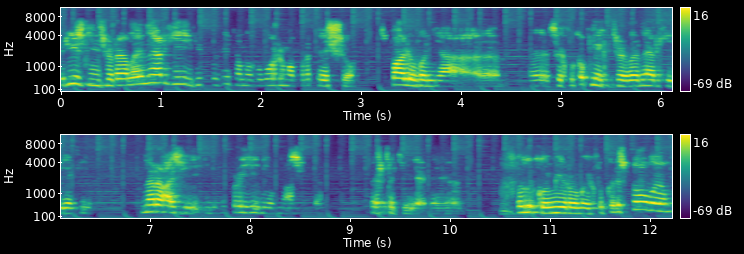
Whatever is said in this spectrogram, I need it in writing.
різні джерела енергії. І відповідно ми говоримо про те, що спалювання е, е, цих викопних джерел енергії, які наразі і в Україні в нас є теж такі е, великою мірою ми їх використовуємо,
